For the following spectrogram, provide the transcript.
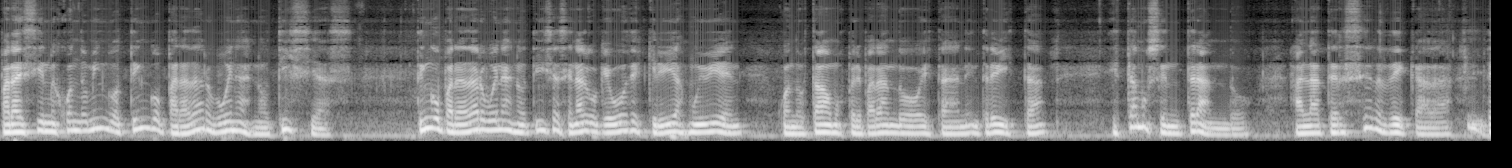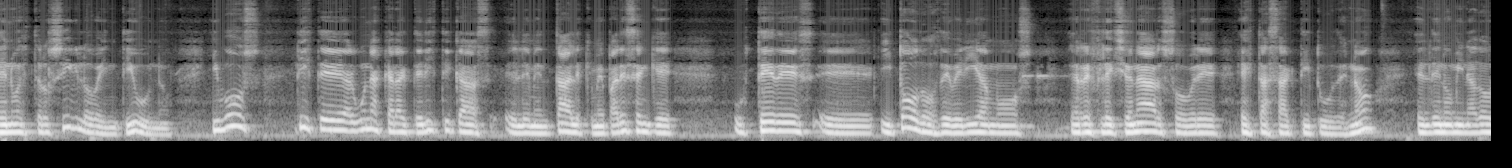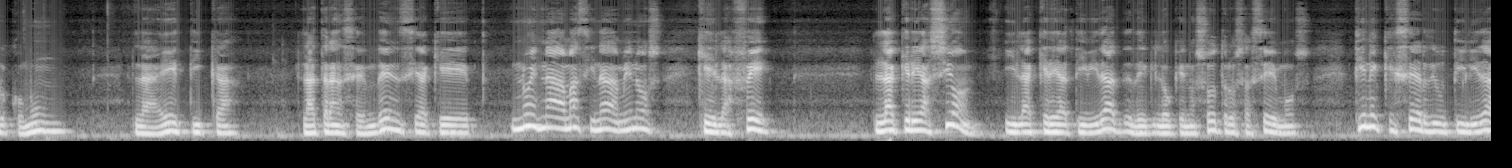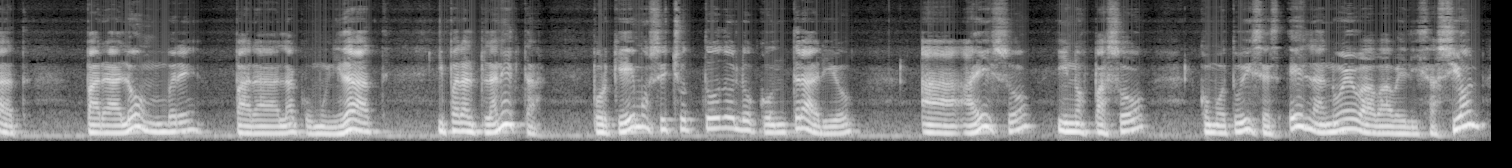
para decirme, Juan Domingo, tengo para dar buenas noticias. Tengo para dar buenas noticias en algo que vos describías muy bien cuando estábamos preparando esta entrevista. Estamos entrando a la tercera década de nuestro siglo XXI y vos diste algunas características elementales que me parecen que ustedes eh, y todos deberíamos eh, reflexionar sobre estas actitudes, ¿no? El denominador común, la ética, la trascendencia, que no es nada más y nada menos que la fe, la creación y la creatividad de lo que nosotros hacemos, tiene que ser de utilidad para el hombre, para la comunidad y para el planeta, porque hemos hecho todo lo contrario a, eso y nos pasó, como tú dices, es la nueva babelización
